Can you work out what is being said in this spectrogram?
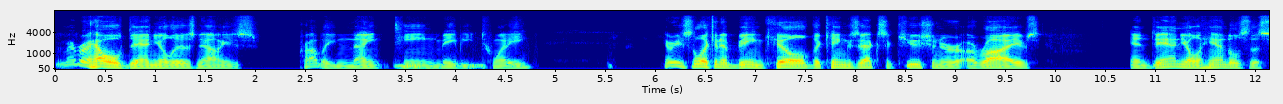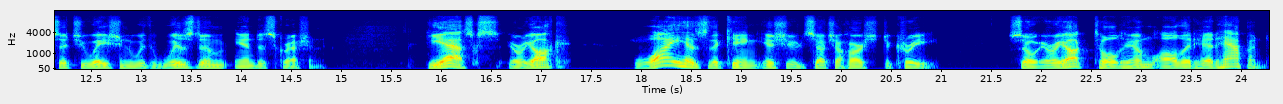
Remember how old Daniel is now? He's probably 19, mm-hmm. maybe 20. Here he's looking at being killed. The king's executioner arrives, and Daniel handles the situation with wisdom and discretion. He asks Arioch, Why has the king issued such a harsh decree? So Arioch told him all that had happened.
